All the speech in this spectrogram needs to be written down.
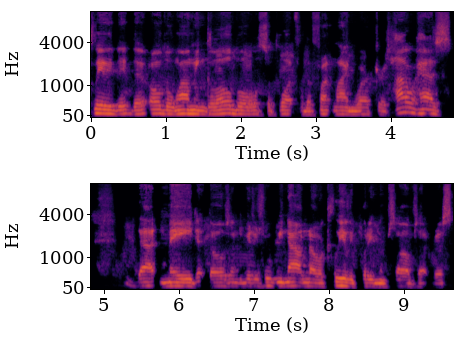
clearly the, the, overwhelming global support for the frontline workers how has that made those individuals who we now know are clearly putting themselves at risk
